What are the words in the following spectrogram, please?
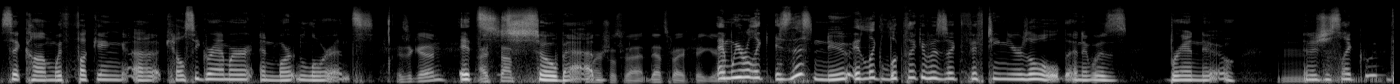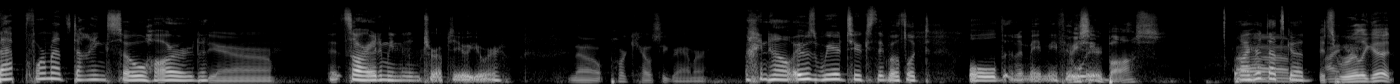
sitcom with fucking uh, Kelsey Grammer and Martin Lawrence. Is it good? I It's saw so bad. commercials for that. That's what I figured. And we were like, "Is this new?" It like looked like it was like 15 years old, and it was brand new. And it's just like that format's dying so hard. yeah. It- Sorry, I didn't mean to interrupt you. You were. No, poor Kelsey Grammer. I know it was weird too because they both looked old, and it made me Have feel you seen weird. Boss? Oh, I heard that's Um, good. It's I- really good.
